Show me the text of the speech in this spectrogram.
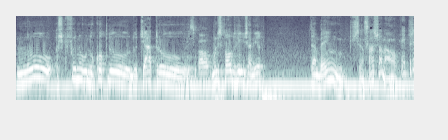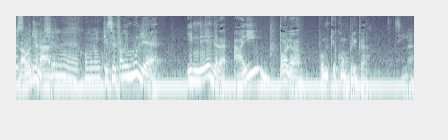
no acho que foi no, no corpo do, do teatro municipal. municipal do Rio de Janeiro também sensacional, é extraordinário. Né? Como não... Que você fala em mulher e negra, aí, olha como que complica. Sim. Né?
